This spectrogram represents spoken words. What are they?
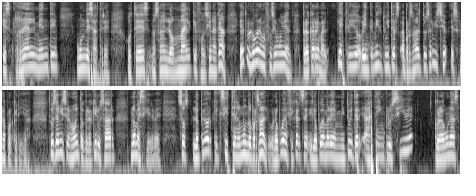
Es realmente un desastre. Ustedes no saben lo mal que funciona acá. En otros lugares me funciona muy bien, pero acá re mal. Le he escribido 20.000 twitters a Personal. Tu servicio es una porquería. Tu servicio en el momento que lo quiero usar no me sirve. Sos lo peor que existe en el mundo personal. Lo pueden fijarse y lo pueden ver en mi Twitter, hasta inclusive con algunas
